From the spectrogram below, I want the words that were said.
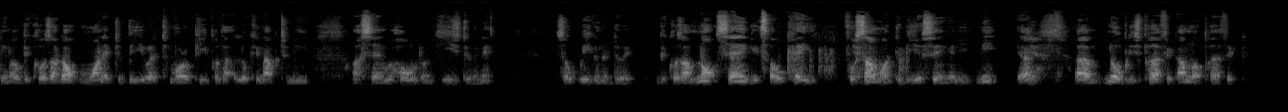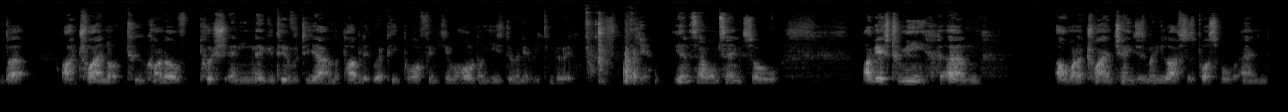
you know, because I don't want it to be where tomorrow people that are looking up to me are saying, well, hold on, he's doing it. So we're going to do it because I'm not saying it's okay for someone to be a Singh and eat meat. Yeah, yeah. Um, nobody's perfect. I'm not perfect, but I try not to kind of push any negativity out in the public where people are thinking, "Well, hold on, he's doing it, we can do it." Yeah, you understand what I'm saying? So, I guess to me, um, I want to try and change as many lives as possible, and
